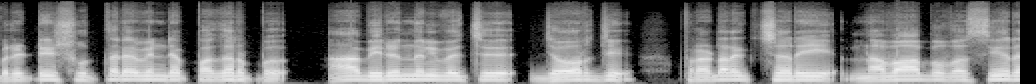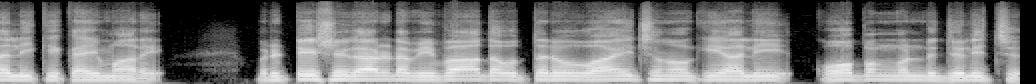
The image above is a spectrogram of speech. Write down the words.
ബ്രിട്ടീഷ് ഉത്തരവിന്റെ പകർപ്പ് ആ വിരുന്നിൽ വെച്ച് George Frederick Cherry Nawab Wazir അലിക്ക് കൈമാറി. ബ്രിട്ടീഷുകാരുടെ വിവാദ ഉത്തരവ് വായിച്ചു നോക്കിയ അലി കോപം കൊണ്ട് ജ്വലിച്ചു.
